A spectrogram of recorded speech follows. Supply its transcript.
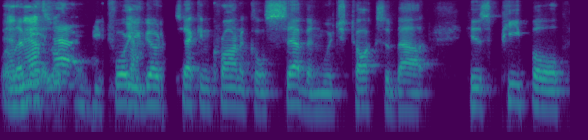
Well, and let me add before yeah. you go to Second Chronicles seven, which talks about his people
